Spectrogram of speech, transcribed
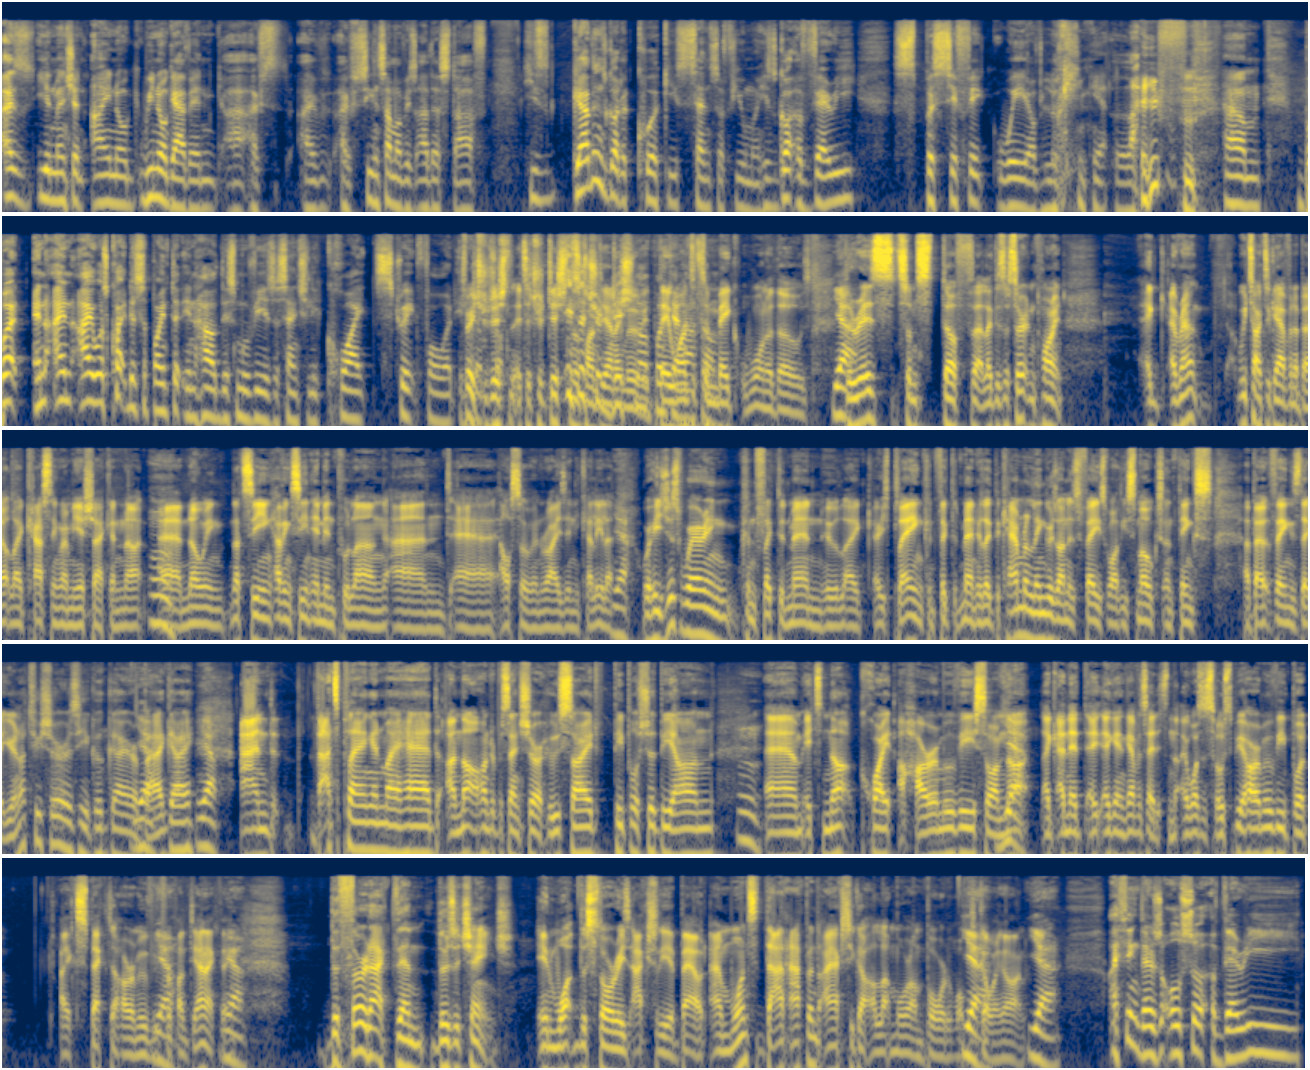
as Iain mentioned, I know we know Gavin. Uh, I've I've I've seen some of his other stuff. He's Gavin's got a quirky sense of humor. He's got a very specific way of looking at life. um, but and and I was quite disappointed in how this movie is essentially quite straightforward. It's very traditional. It's a traditional It's a Pontianak traditional movie. they wanted to make one of those. Yeah. There is some stuff that like there's a certain point around. We talked to Gavin about like casting Remy Ishak and not Mm. uh, knowing, not seeing, having seen him in Pulang and uh, also in Rise: Ini Kalilah, Yeah. where he's just wearing conflicted men who like, he's playing conflicted men who like the camera lingers on his face while he smokes and thinks about things that you're not too sure is he a good guy or a bad guy. Yeah. And that's playing in my head. I'm not 100% sure whose side people should be on. Um, it's not quite a horror movie, so I'm Mm. Yeah. not like. And it, again, Gavin said it's not, it wasn't supposed to be a horror movie, but I expect a horror movie Yeah. for Pontianak thing. Yeah. The third act, then there's a change in what the story is actually about, and once that happened, I actually got a lot more on board with what yeah. was going on. Yeah. I think there's also a very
